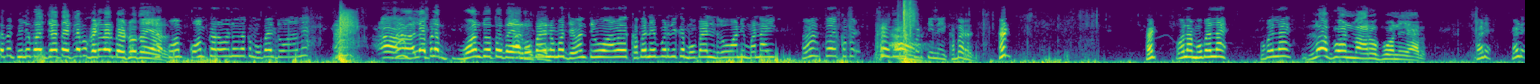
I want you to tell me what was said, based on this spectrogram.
તમે પેલી બાજુ જતા એટલે ઘણી વાર બેઠો તો કોમ કોમ કરવાનું કે મોબાઈલ જોવાનો ને. એટલે ફોન જોતો તો યાર મોબાઈલમાં જેવન તેવું આવે ખબર નહીં પડતી કે મોબાઈલ જોવાની મનાઈ. હા તો ખબર ખબર પડતી નહીં ખબર. હટ. ઓલા મોબાઈલ લાય મોબાઈલ લાય. લો ફોન મારો ફોન યાર. હડે હડે.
